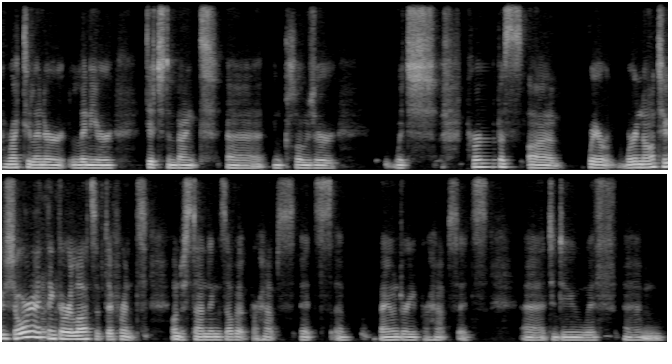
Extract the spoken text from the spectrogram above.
rectilinear, linear, ditched and banked uh, enclosure, which purpose uh, we're we're not too sure. I think there are lots of different understandings of it. Perhaps it's a boundary. Perhaps it's uh, to do with um,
